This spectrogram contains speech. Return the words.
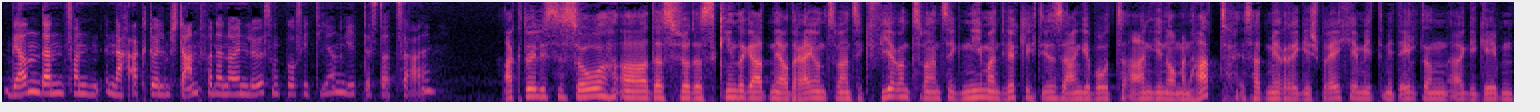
werden dann von, nach aktuellem Stand von der neuen Lösung profitieren? Gibt es da Zahlen? Aktuell ist es so, äh, dass für das Kindergartenjahr 23, 24 niemand wirklich dieses Angebot angenommen hat. Es hat mehrere Gespräche mit, mit Eltern äh, gegeben,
